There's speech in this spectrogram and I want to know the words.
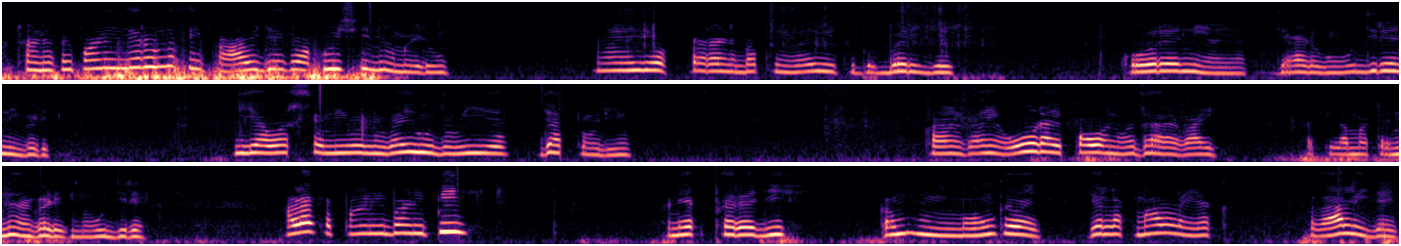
અટાણે કંઈ પાણીની જરૂર નથી, પણ આવી જાય તો આ ખુશી ના મળ્યું. અને અહીં જો પરાણે બાપુની વાવી હતી તો બરી ગઈ કોરે નહીં અહીંયા ઝાડવું, ઉજરે નહીં ઘડી. ગયા વર્ષે મેં ઓલું વાવ્યું તો એ જાતો રહ્યું. કારણ કે અહીંયા ઓળાય પવન વધારે વાય, એટલા માટે ના ઘડીકમાં ઉજરે. હાલે તો પાણી પાણી પી. અને એક ફેરે જી કમ શું કહેવાય જરાક માર લઈ એક હાલી જાય.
